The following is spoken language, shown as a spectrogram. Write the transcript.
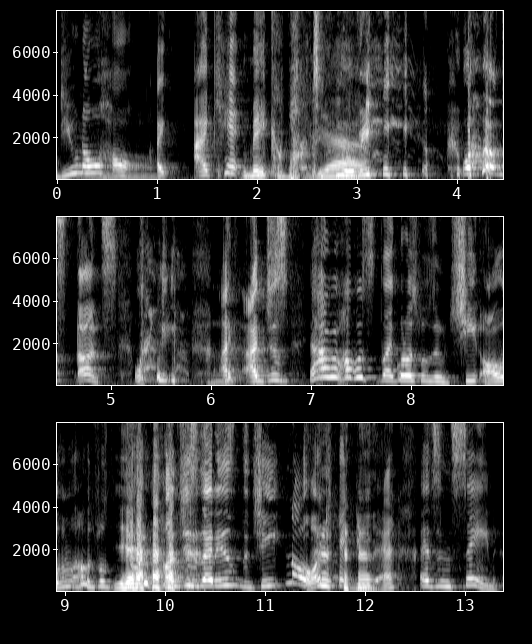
Do you know how I I can't make a boxing Yeah. movie without stunts? Like I, I just I, I was like, what I was I supposed to do? Cheat all of them? I was supposed to Yeah. yeah. punches. That is the cheat? No, I can't do that. It's insane.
